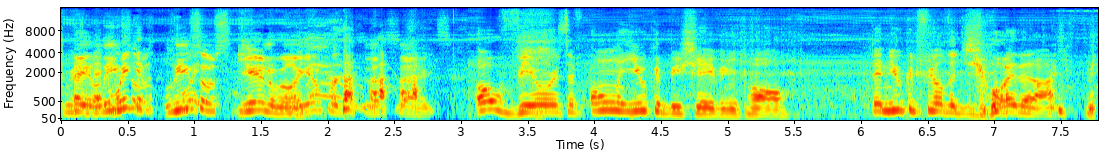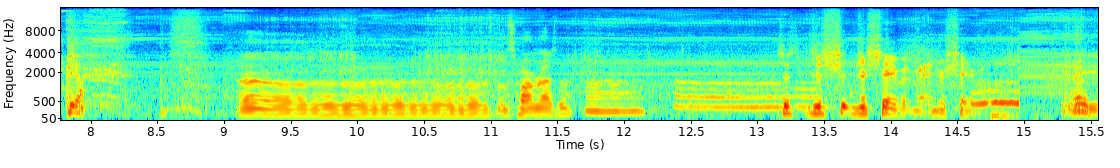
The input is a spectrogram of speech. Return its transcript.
Hey, can- leave, some, can- leave some skin, will you? For goodness sakes. Oh, viewers, if only you could be shaving Paul, then you could feel the joy that I feel. Uh, let's harmonize with. Just, just, sh- just shave it, man. Just shave it. Hey,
